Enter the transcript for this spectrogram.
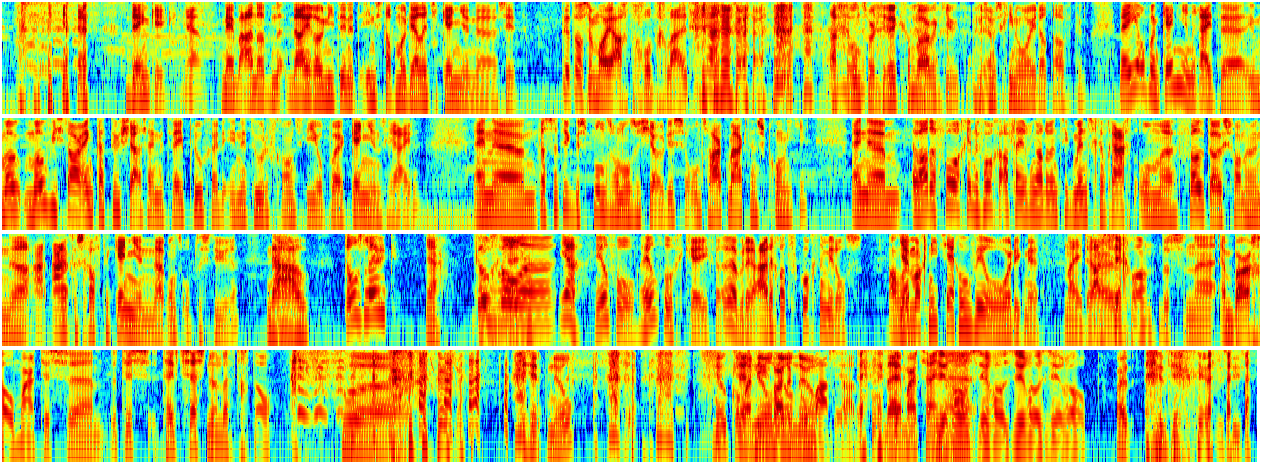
Denk ik. Ja. Ik neem aan dat Nairo niet in het instapmodelletje canyon eh, zit. Dit was een mooie achtergrondgeluid. Achter ons wordt druk gebarbecued. Dus misschien hoor je dat af en toe. Nee, op een canyon rijdt eh, Mo- Movistar en Katusha zijn de twee ploegen in de Tour de France die op eh, canyons rijden. En ehm, dat is natuurlijk de sponsor van onze show. Dus ons hart maakt een sprongetje. En ehm, we hadden vorige, in de vorige aflevering hadden we natuurlijk mensen gevraagd om eh, foto's van hun eh, aangeschafte canyon naar ons op te sturen. Nou, dat was leuk. Ja, Overal, eh, ja, heel veel, heel veel gekregen. We hebben er aardig wat verkocht inmiddels. Jij mag niet zeggen hoeveel, hoorde ik net. Nee, daar, zeg gewoon. Dat is een eh, embargo, maar het, is, eh, het, is, het heeft zes nullen, het getal. Eh, is het nul? 0,000 staat. Nee, maar het zijn... 0000. Maar, ja, precies.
